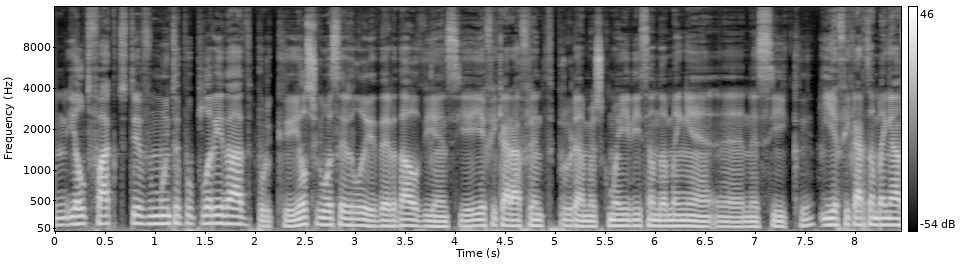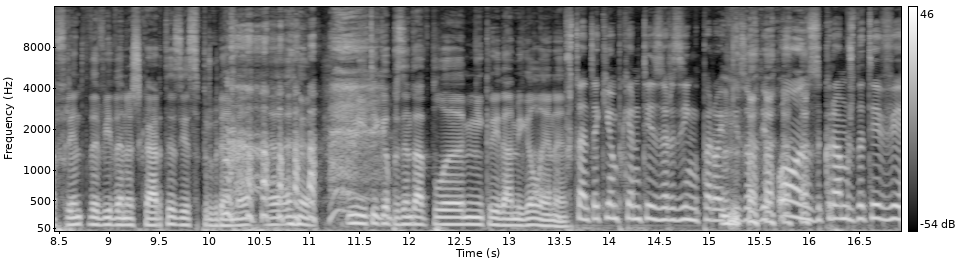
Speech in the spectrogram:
hum, ele de facto teve muita popularidade porque ele chegou a ser líder da audiência e a ficar à frente de programas como a edição da manhã eh, na SIC e a ficar também à frente da Vida nas Cartas, esse programa eh, mítico apresentado pela minha querida amiga Lena. Portanto, aqui um pequeno teaserzinho para o episódio 11, Cromos da TV,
